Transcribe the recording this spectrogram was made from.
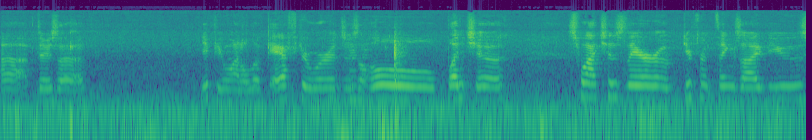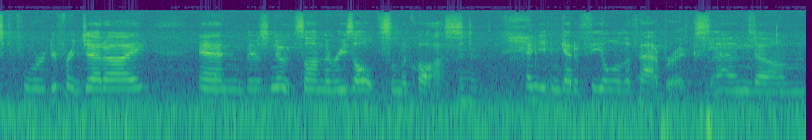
Uh, there's a, if you want to look afterwards, there's a whole bunch of swatches there of different things I've used for different Jedi, and there's notes on the results and the cost, and you can get a feel of the fabrics. And um,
